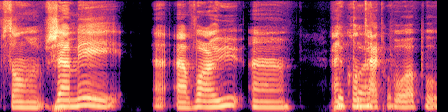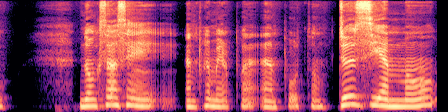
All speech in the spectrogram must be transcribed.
sans jamais avoir eu un, contact peau à, peau. Donc ça, c'est un premier point important. Deuxièmement,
